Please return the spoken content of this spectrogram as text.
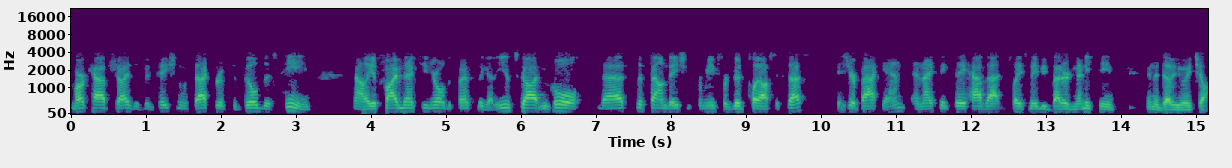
Marc Habscheid, they've been patient with that group to build this team. Now they had five 19 year old defense. They got Ian Scott and goal. That's the foundation for me for good playoff success is your back end. And I think they have that in place maybe better than any team in the WHL.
